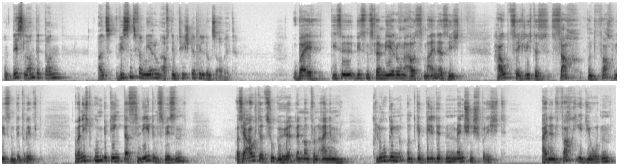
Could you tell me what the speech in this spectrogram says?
Und das landet dann als Wissensvermehrung auf dem Tisch der Bildungsarbeit. Wobei diese Wissensvermehrung aus meiner Sicht hauptsächlich das Sach- und Fachwissen betrifft, aber nicht unbedingt das Lebenswissen, was ja auch dazu gehört, wenn man von einem klugen und gebildeten Menschen spricht. Einen Fachidioten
